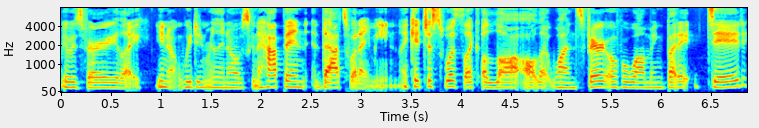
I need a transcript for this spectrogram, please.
it was very like, you know, we didn't really know what was going to happen, that's what I mean. Like, it just was like a lot all at once, very overwhelming, but it did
